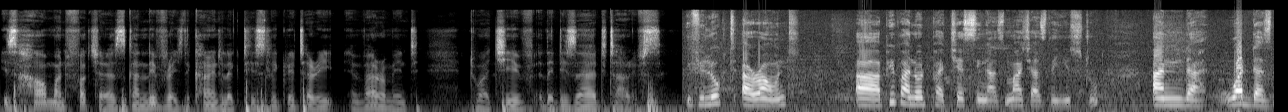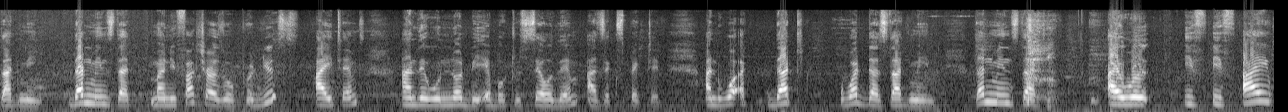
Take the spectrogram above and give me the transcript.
is how manufacturers can leverage the current electricity regulatory environment to achieve the desired tariffs. If you looked around, uh, people are not purchasing as much as they used to. And uh, what does that mean? That means that manufacturers will produce items and they will not be able to sell them as expected. And what that what does that mean? That means that I will if if I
